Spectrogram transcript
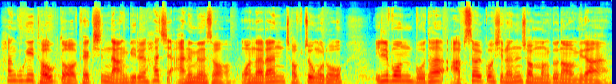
한국이 더욱더 백신 낭비를 하지 않으면서 원활한 접종으로 일본보다 앞설 것이라는 전망도 나옵니다.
